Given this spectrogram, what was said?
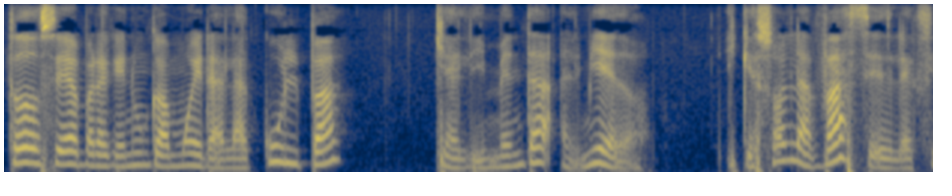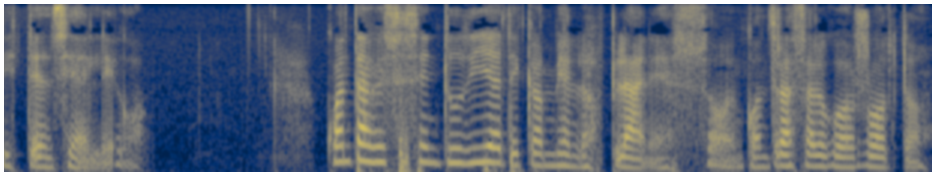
Todo sea para que nunca muera la culpa que alimenta al miedo y que son la base de la existencia del ego. ¿Cuántas veces en tu día te cambian los planes o encontrás algo roto?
